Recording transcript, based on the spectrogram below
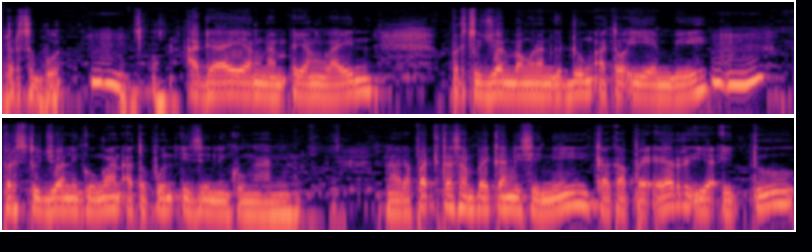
tersebut. Mm. Ada yang yang lain persetujuan bangunan gedung atau IMB, mm -hmm. persetujuan lingkungan ataupun izin lingkungan. Nah, dapat kita sampaikan di sini KKPR yaitu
